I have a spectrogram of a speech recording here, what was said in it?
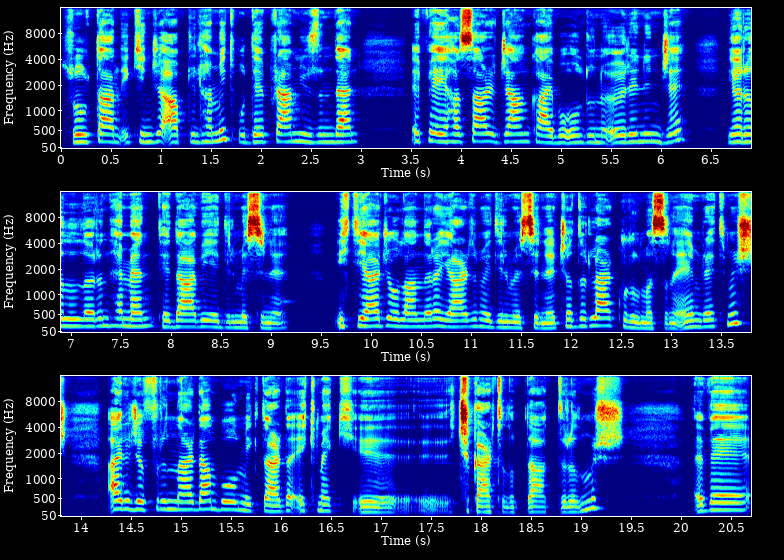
Sultan II. Abdülhamit bu deprem yüzünden epey hasar can kaybı olduğunu öğrenince yaralıların hemen tedavi edilmesini, ihtiyacı olanlara yardım edilmesini, çadırlar kurulmasını emretmiş. Ayrıca fırınlardan bol miktarda ekmek e, çıkartılıp dağıttırılmış. Ve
